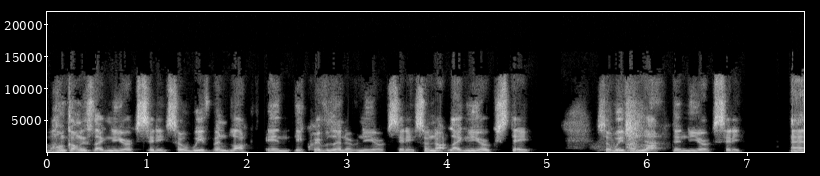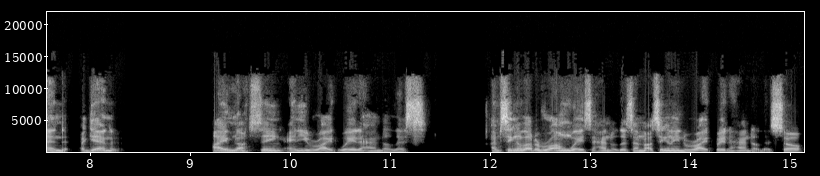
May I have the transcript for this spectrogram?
Hong Kong is like New York City. So we've been locked in equivalent of New York City. So not like New York State. So we've been locked in New York City. And again, I'm not seeing any right way to handle this. I'm seeing a lot of wrong ways to handle this. I'm not seeing any right way to handle this. So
